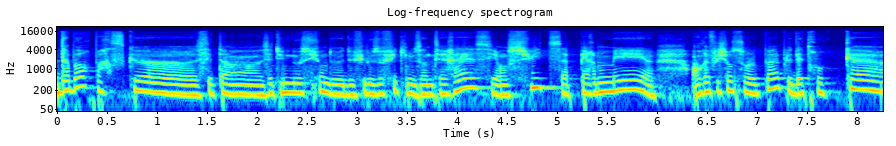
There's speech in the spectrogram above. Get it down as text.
D'abord parce que c'est un, c'est une notion de, philosophie qui nous intéresse et ensuite ça permet, euh, en réfléchissant sur le peuple, d'être au cœur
